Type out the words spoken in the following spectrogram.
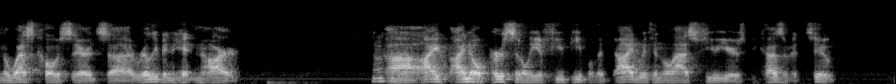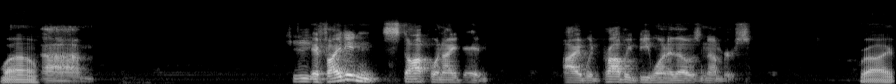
in the west coast there, it's uh, really been hitting hard. Okay. Uh, I I know personally a few people that died within the last few years because of it too. Wow. Um, if I didn't stop when I did, I would probably be one of those numbers. Right.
